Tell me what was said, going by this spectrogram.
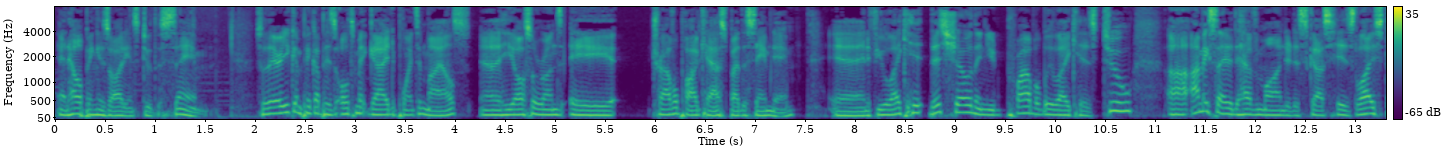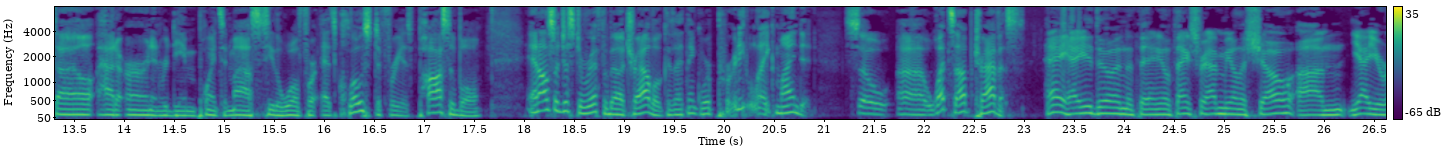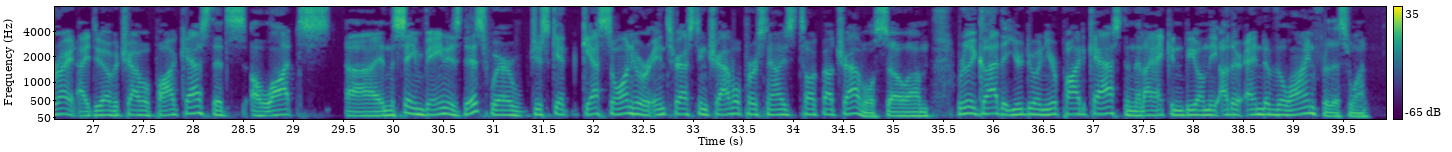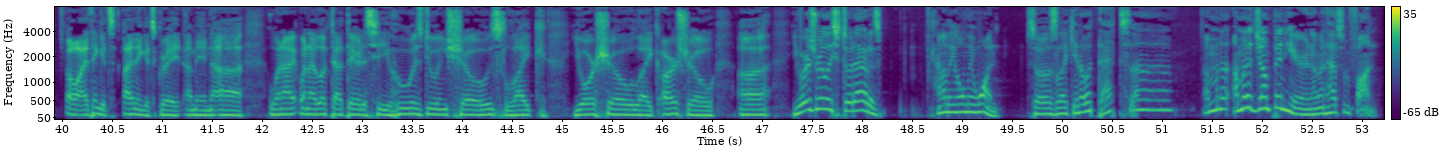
and helping his audience do the same. So there you can pick up his ultimate guide to points and miles. Uh, he also runs a travel podcast by the same name. And if you like this show, then you'd probably like his too. Uh, I'm excited to have him on to discuss his lifestyle, how to earn and redeem points and miles to see the world for as close to free as possible, and also just to riff about travel because I think we're pretty like minded. So, uh, what's up, Travis? Hey, how you doing, Nathaniel? Thanks for having me on the show. Um, yeah, you're right. I do have a travel podcast that's a lot uh, in the same vein as this, where just get guests on who are interesting travel personalities to talk about travel. So, um, really glad that you're doing your podcast and that I can be on the other end of the line for this one. Oh, I think it's I think it's great. I mean, uh, when I when I looked out there to see who was doing shows like your show, like our show, uh, yours really stood out as kind of the only one. So I was like, you know what, that's uh, I'm gonna I'm gonna jump in here and I'm gonna have some fun.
